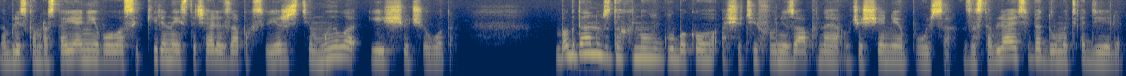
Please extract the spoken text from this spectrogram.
На близком расстоянии волосы Кирина источали запах свежести, мыла и еще чего-то. Богдан вздохнул, глубоко ощутив внезапное учащение пульса, заставляя себя думать о деле.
